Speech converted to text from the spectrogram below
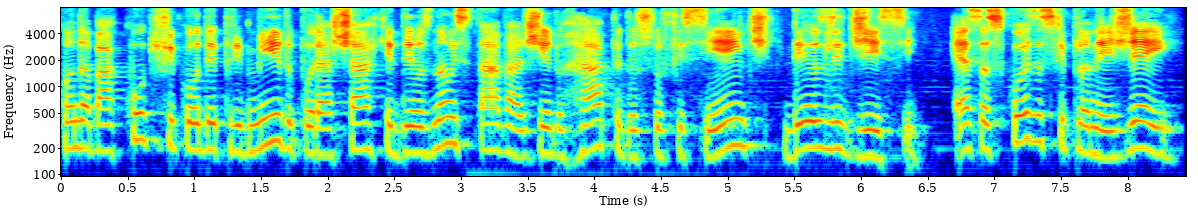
Quando Abacuque ficou deprimido por achar que Deus não estava agindo rápido o suficiente, Deus lhe disse: Essas coisas que planejei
